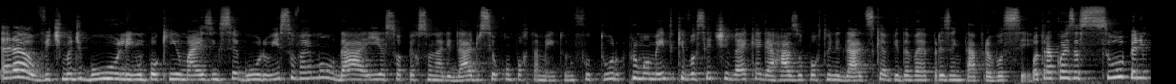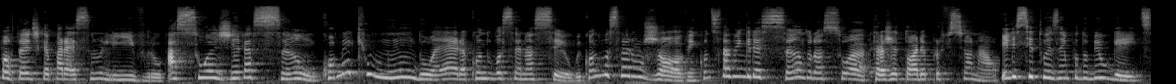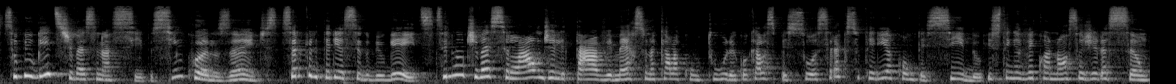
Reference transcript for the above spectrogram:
era vítima de bullying, um pouquinho mais inseguro. Isso vai moldar aí a sua personalidade, o seu comportamento no futuro, pro momento que você tiver que agarrar as oportunidades que a vida vai apresentar para você. Outra coisa super importante que aparece no livro, a sua geração. Como é que o mundo era quando você nasceu? E quando você era um jovem, quando estava ingressando na sua trajetória profissional? Ele cita o exemplo do Bill Gates. Se o Bill Gates tivesse nascido cinco anos antes, será que ele teria sido Bill Gates? Se ele não tivesse lá onde ele estava, imerso naquela cultura, com aquelas pessoas, será que isso teria acontecido? Acontecido, isso tem a ver com a nossa geração,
